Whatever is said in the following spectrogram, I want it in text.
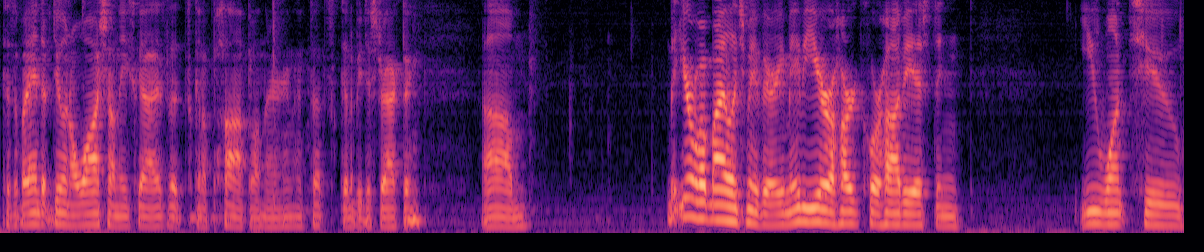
Because if I end up doing a wash on these guys, that's going to pop on there, and that's going to be distracting. Um, but your mileage may vary. Maybe you're a hardcore hobbyist and you want to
